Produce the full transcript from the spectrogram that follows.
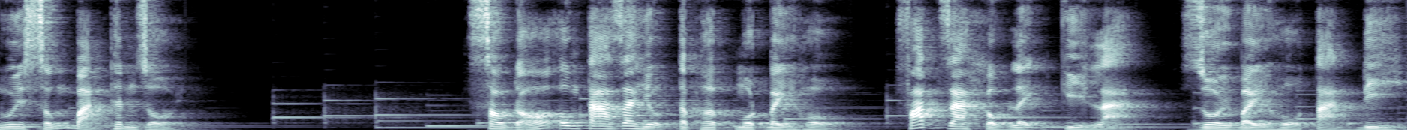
nuôi sống bản thân rồi. Sau đó ông ta ra hiệu tập hợp một bầy hổ, phát ra khẩu lệnh kỳ lạ, rồi bầy hổ tản đi,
